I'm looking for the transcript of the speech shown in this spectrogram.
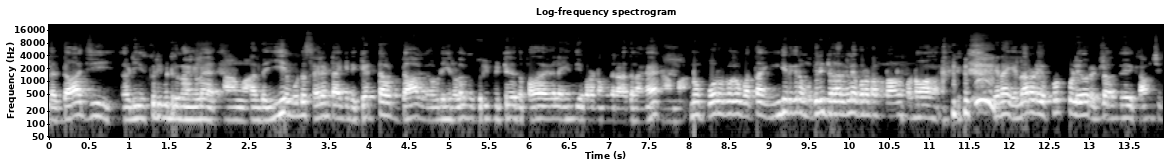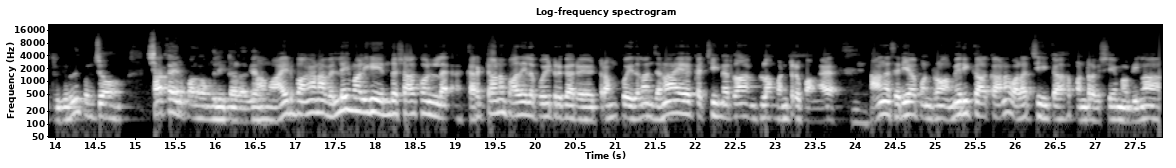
அந்த டாஜி அப்படி குறிப்பிட்டிருந்தாங்கல்ல ஆமா. அந்த ஈய மட்டும் சைலண்ட் ஆக்கிட்டு கெட் அவுட் டாக் அப்படிங்கிற அளவுக்கு குறிப்பிட்டு அந்த பதாகையில ஏந்தி போராட்டம் வந்து நடத்துனாங்க. இன்னும் போற பக்கம் பார்த்தா இங்க இருக்கிற முதலீட்டாளர்களே போராட்டம் பண்ணாலும் பண்ணுவாங்க. ஏன்னா எல்லாருடைய போர்ட்போலியோ ரெட்ல வந்து காமிச்சிட்டு இருக்கிறது கொஞ்சம் ஷாக் ஆயிருப்பாங்க முதலீட்டாளர்கள்? ஆமா ஆயிருப்பாங்க. ஆனா வெள்ளை மாளிகை எந்த ஷாக்கும் இல்ல. கரெக்டான பாதையில போயிட்டு இருக்காரு ட்ரம்ப் இதெல்லாம் ஜனநாயக கட்சியினர் தான் இப்படிலாம் பண்ணிட்டு இருப்பாங்க நாங்க சரியா பண்றோம். அமெரிக்காக்கான வளர்ச்சிக்காக பண்ற விஷயம் அப்படின்லாம்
